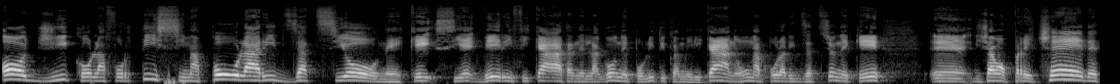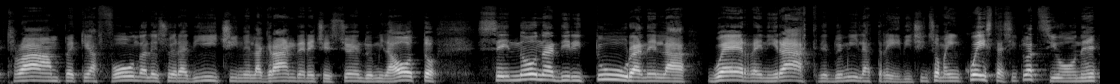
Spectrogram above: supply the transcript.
Oggi, con la fortissima polarizzazione che si è verificata nell'agone politico americano, una polarizzazione che eh, diciamo precede Trump e che affonda le sue radici nella grande recessione del 2008, se non addirittura nella guerra in Iraq del 2013. Insomma, in questa situazione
